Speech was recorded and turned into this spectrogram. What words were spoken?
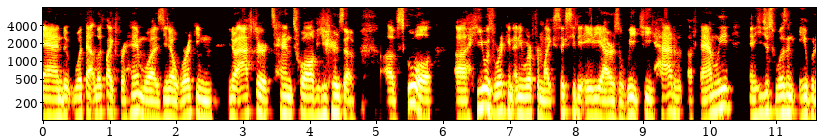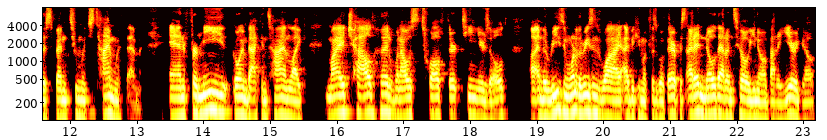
and what that looked like for him was you know working you know after 10 12 years of of school uh, he was working anywhere from like 60 to 80 hours a week. He had a family and he just wasn't able to spend too much time with them. And for me, going back in time, like my childhood when I was 12, 13 years old, uh, and the reason, one of the reasons why I became a physical therapist, I didn't know that until, you know, about a year ago,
